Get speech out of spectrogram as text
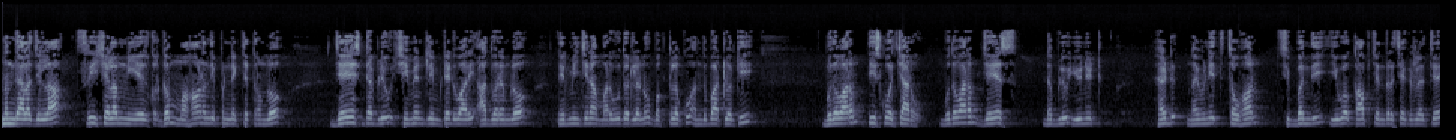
నంద్యాల జిల్లా శ్రీశైలం నియోజకవర్గం మహానంది పుణ్యక్షేత్రంలో జేఎస్డబ్ల్యూ సిమెంట్ లిమిటెడ్ వారి ఆధ్వర్యంలో నిర్మించిన మరుగుదొడ్లను భక్తులకు అందుబాటులోకి బుధవారం తీసుకువచ్చారు. బుధవారం JSW unit head Navneet Chauhan సిబ్బంది ఈవో కాప్ చంద్రశేఖర్లచే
